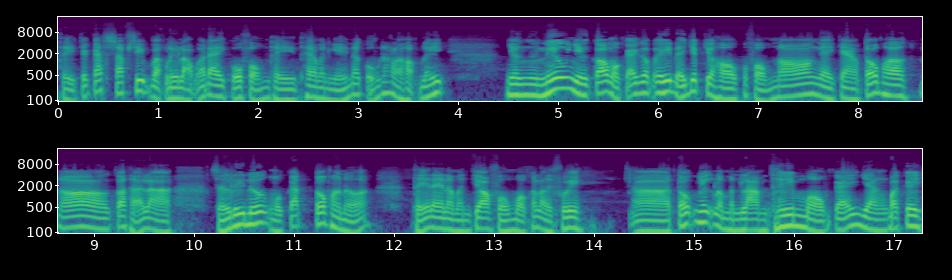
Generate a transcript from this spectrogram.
Thì cái cách sắp xếp vật liệu lọc ở đây của Phụng thì theo mình nghĩ nó cũng rất là hợp lý. Nhưng nếu như có một cái góp ý để giúp cho hồ của Phụng nó ngày càng tốt hơn nó có thể là xử lý nước một cách tốt hơn nữa thì ở đây là mình cho Phụng một cái lời khuyên à, tốt nhất là mình làm thêm một cái dàn ba kỳ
